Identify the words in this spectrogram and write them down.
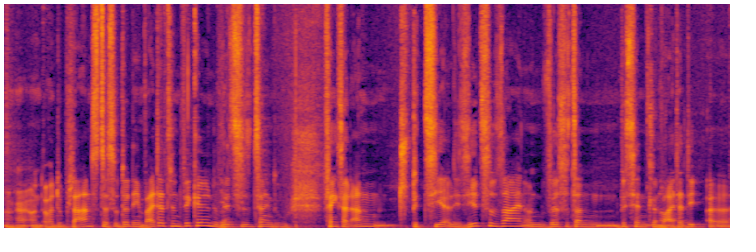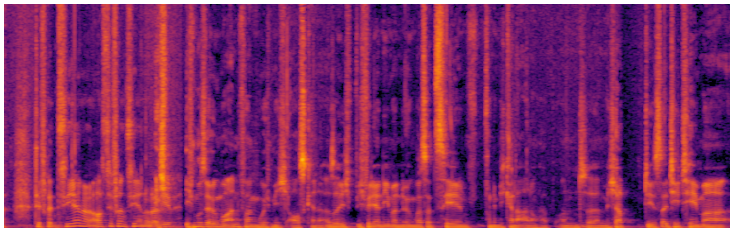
okay. Und, aber du planst, das Unternehmen weiterzuentwickeln? Du ja. willst sozusagen, du fängst halt an, spezialisiert zu sein und wirst es dann ein bisschen genau. weiter di äh, differenzieren oder ausdifferenzieren? Oder ich, ich, muss ja irgendwo anfangen, wo ich mich auskenne. Also ich, ich will ja niemandem irgendwas erzählen, von dem ich keine Ahnung habe. Und ähm, ich habe dieses IT-Thema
